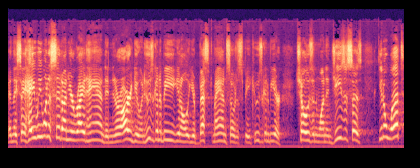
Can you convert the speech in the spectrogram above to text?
and they say, Hey, we want to sit on your right hand. And they're arguing who's going to be, you know, your best man, so to speak, who's going to be your chosen one. And Jesus says, You know what?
